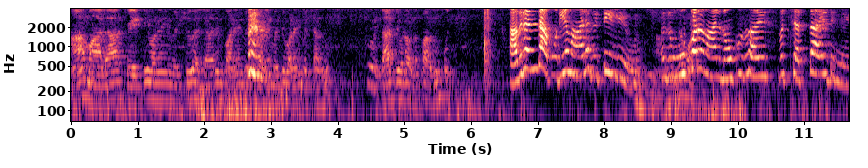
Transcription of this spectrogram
ആ മാല കേട്ടി പണയം വെച്ചു എല്ലാവരും പണയം വെച്ചു പണയം വെച്ചു പണയം വെച്ചാണ് ലാസ്റ്റ് ഇവിടെ വന്നപ്പോ അതും പോയി. അതിനെന്താ പുതിയ മാല കിട്ടിയില്ലയോ? സൂപ്പർ മാല. നോക്കുക. ഇപ്പൊ ചെത്തായിട്ടില്ലേ?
